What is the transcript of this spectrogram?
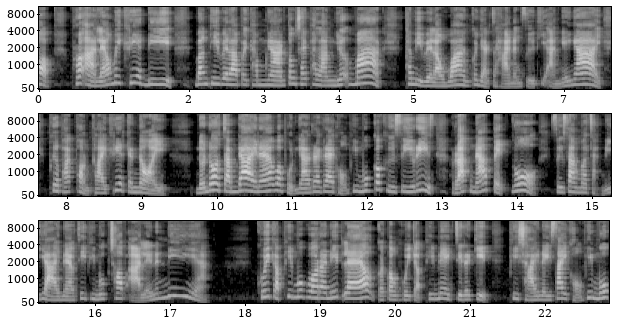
อบ เพราะอ่านแล้วไม่เครียดดี บางทีเวลาไปทำงานต้องใช้พลังเยอะมาก ถ้ามีเวลาว่างก็อยากจะหาหนังสือที่อ่านง่าย ๆ เพื่อพักผ่อนคลายเครียดกันหน่อย นนโดจำได้นะว่าผลงานแรก ๆ ของพี่มุกก็คือซีรีส์รักนะเป็ดโง่ ซึ่งสร้างมาจากนิยายแนวที่พี่มุกชอบอ่านเลยนั่นเนี่ยคุยกับพี่มุกวรนิตแล้วก็ต้องคุยกับพี่เมฆจิรกิจ พี่ชายในไส้ของพี่มุก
